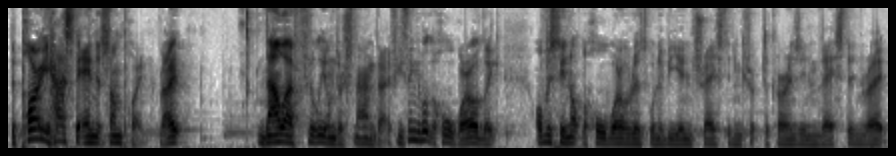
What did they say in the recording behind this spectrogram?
The party has to end at some point, right? Now I fully understand that. If you think about the whole world, like obviously not the whole world is going to be interested in cryptocurrency and investing, right?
